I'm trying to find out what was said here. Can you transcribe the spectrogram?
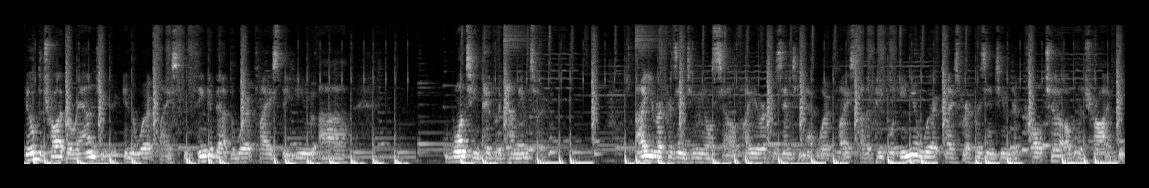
build the tribe around you in the workplace and think about the workplace that you are wanting people to come into. Are you representing yourself? Are you representing that workplace? Are the people in your workplace representing the culture of the tribe that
